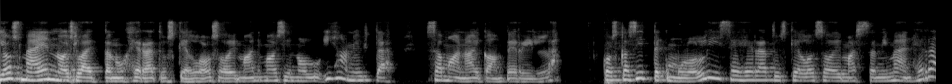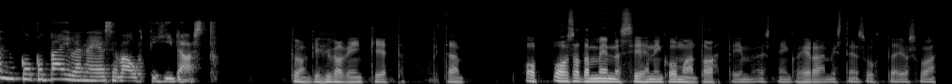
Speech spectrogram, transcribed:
jos mä en olisi laittanut herätyskelloa soimaan, niin mä olisin ollut ihan yhtä samaan aikaan perillä. Koska sitten kun mulla oli se herätyskello soimassa, niin mä en herännyt koko päivänä ja se vauhti hidastui. Tuo onkin hyvä vinkki, että pitää osata mennä siihen niin kuin omaan tahtiin myös niin kuin heräämisten suhteen, jos vaan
